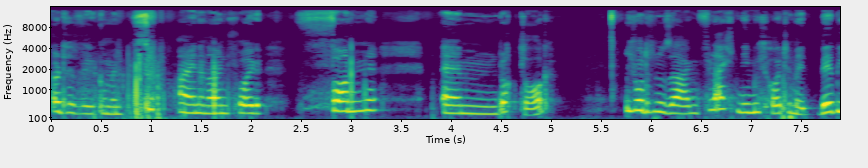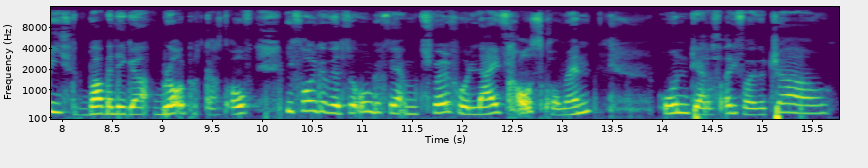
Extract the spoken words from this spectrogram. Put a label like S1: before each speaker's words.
S1: Hallo und willkommen zu einer neuen Folge von ähm, Block Talk. Ich wollte nur sagen, vielleicht nehme ich heute mit Babys Babbeliger Brawl Podcast auf. Die Folge wird so ungefähr um 12 Uhr live rauskommen. Und ja, das war die Folge. Ciao.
